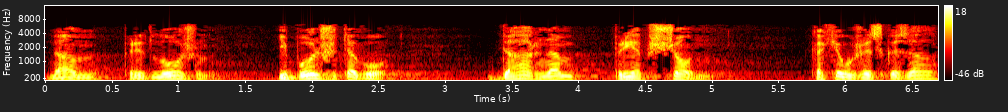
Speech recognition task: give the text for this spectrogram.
нам предложен. И больше того, дар нам приобщен. Как я уже сказал,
